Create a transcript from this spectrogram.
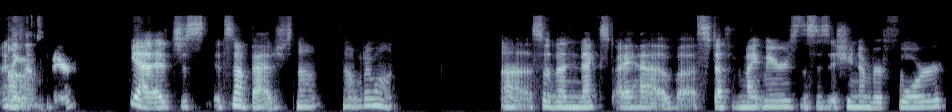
I think um, that's fair. Yeah, it's just it's not bad. It's just not not what I want. Uh so then next I have uh Stuff of Nightmares. This is issue number four.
